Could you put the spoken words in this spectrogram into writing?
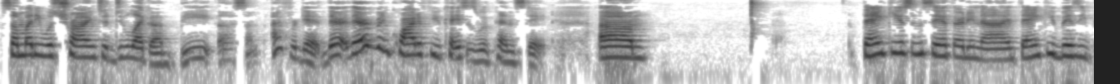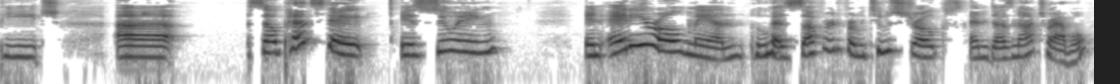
somebody was trying to do like a B. Uh, some I forget. There there have been quite a few cases with Penn State. Um, thank you, sincere thirty nine. Thank you, busy peach. Uh, so Penn State is suing an 80 year old man who has suffered from two strokes and does not travel.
